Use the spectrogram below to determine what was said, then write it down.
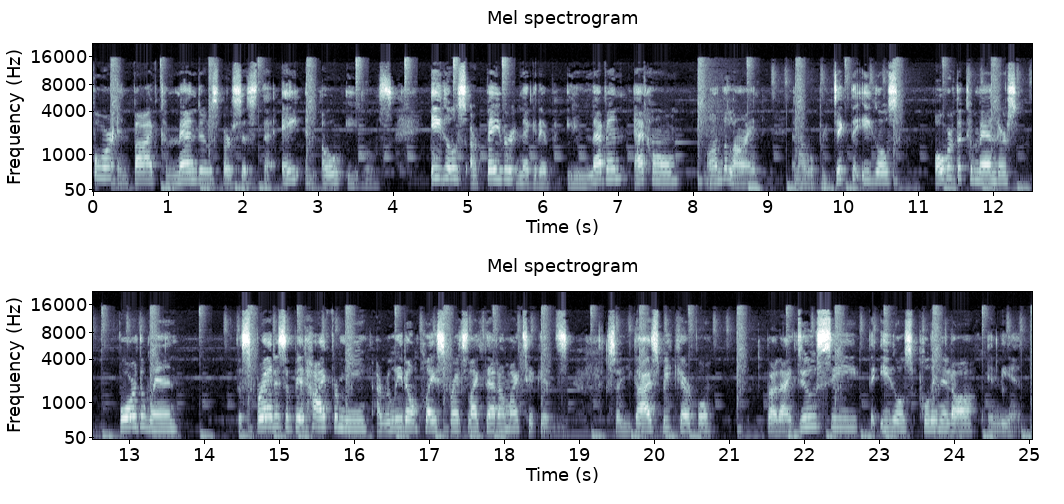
4 and 5 Commanders versus the 8 and 0 Eagles. Eagles are favored negative 11 at home on the line, and I will predict the Eagles over the Commanders for the win. The spread is a bit high for me. I really don't play spreads like that on my tickets. So you guys be careful but I do see the Eagles pulling it off in the end.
